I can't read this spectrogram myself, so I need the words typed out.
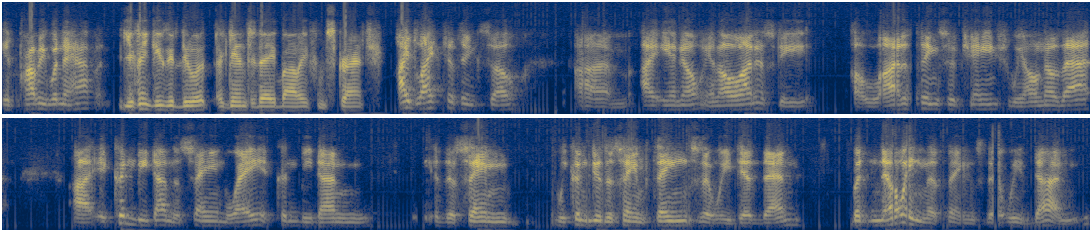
it probably wouldn't have happened. You think you could do it again today, Bobby, from scratch? I'd like to think so. Um, I, you know, in all honesty, a lot of things have changed. We all know that. Uh, it couldn't be done the same way. It couldn't be done the same. We couldn't do the same things that we did then. But knowing the things that we've done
